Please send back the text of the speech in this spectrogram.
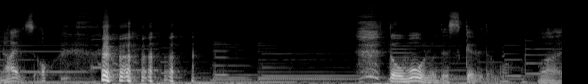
ないぞ。と思うのですけれども。まあ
